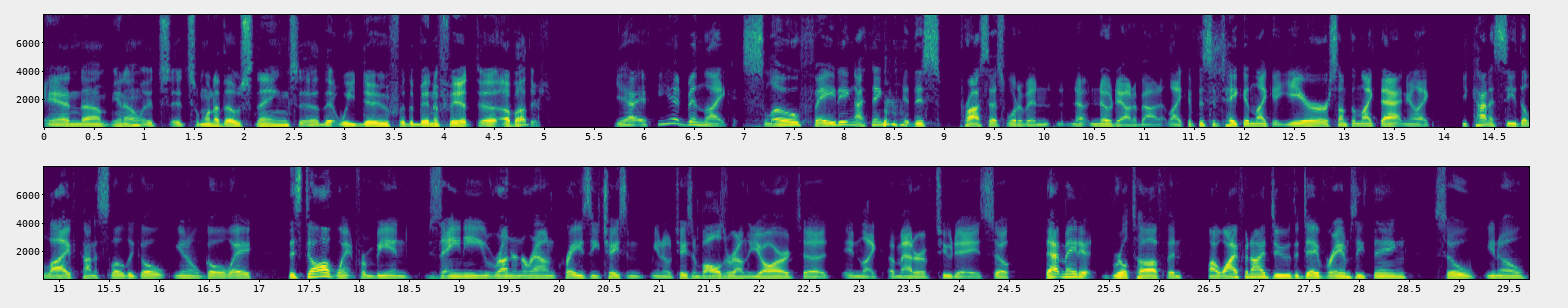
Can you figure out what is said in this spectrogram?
and um, you know, it's it's one of those things uh, that we do for the benefit uh, of others. Yeah, if he had been like slow fading, I think this process would have been no, no doubt about it. Like if this had taken like a year or something like that, and you're like, you kind of see the life kind of slowly go, you know, go away. This dog went from being zany, running around crazy, chasing, you know, chasing balls around the yard to in like a matter of two days. So that made it real tough. And my wife and I do the Dave Ramsey thing. So you know,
